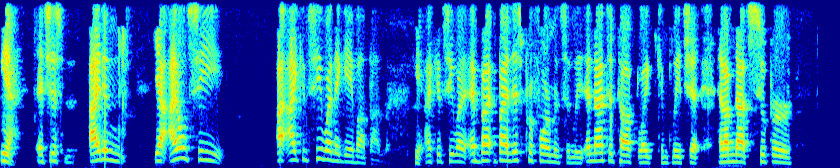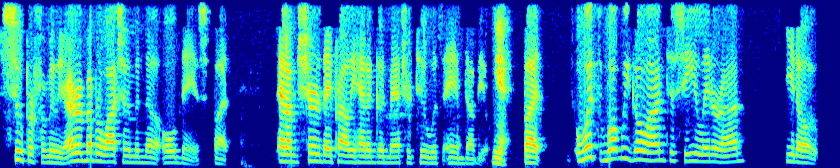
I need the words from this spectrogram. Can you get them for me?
Yeah. It's just I didn't. Yeah, I don't see. I, I can see why they gave up on them. Yeah. I can see why. And by by this performance at least, and not to talk like complete shit. And I'm not super super familiar. I remember watching them in the old days, but and I'm sure they probably had a good match or two with AMW. Yeah. But with what we go on to see later on, you know,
